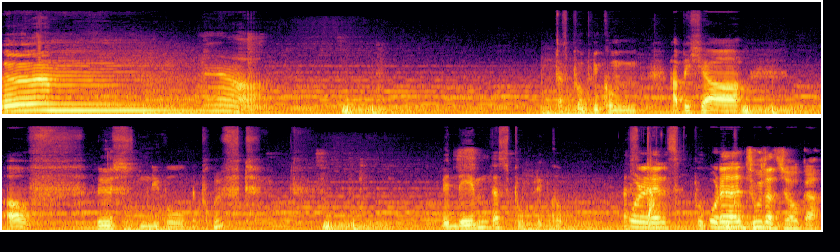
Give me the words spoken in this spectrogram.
Ähm. Ja. Das Publikum habe ich ja auf höchstem Niveau geprüft. Wir nehmen das Publikum. Das Oder den, Publikum. oder den Zusatz-Joker.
